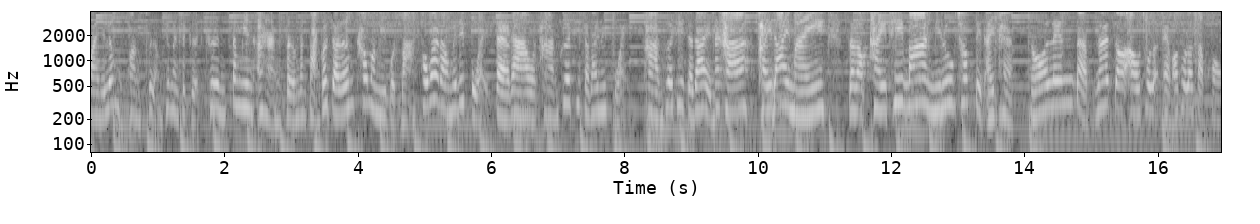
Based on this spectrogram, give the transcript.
วัยในเรื่องของความเสื่อมที่มันจะเกิดขึ้นวิตามินอาหารเสริมต่างๆ ก็จะเริ่มเข้ามามีบทบาท เพราะว่าเราไม่ได้ป่วย แต่เราทานเพื่อที่จะได้ไม่ป่วยทานเพื่อที่จะได้นะคะ ใช้ได้ไหมสำหรับใครที่บ้านมีลูกชอบติด iPad เนาะเล่นแบบหน้าจอเอาโทรแอบเอาโทรศัพท์ของ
